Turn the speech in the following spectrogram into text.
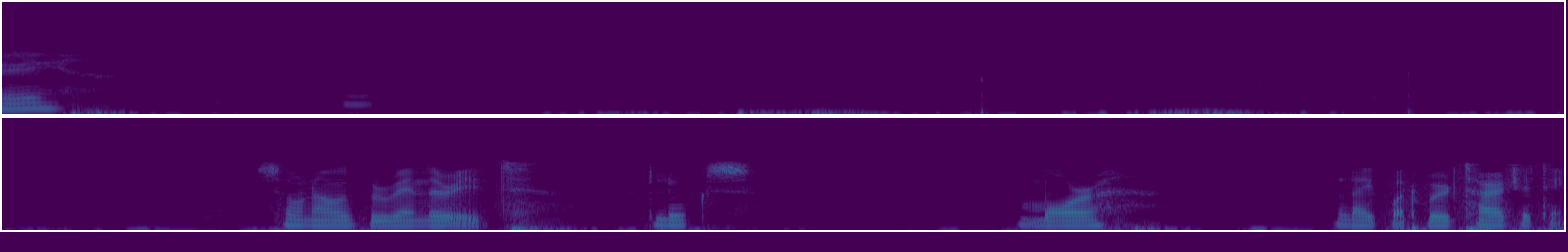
Okay. So now if we render it, looks more like what we're targeting.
